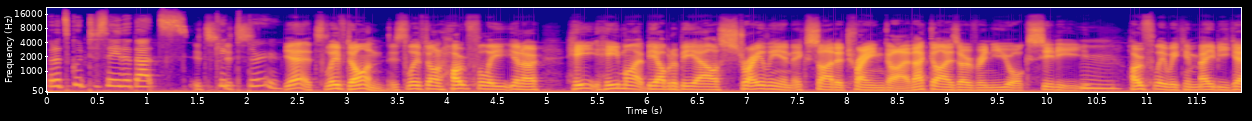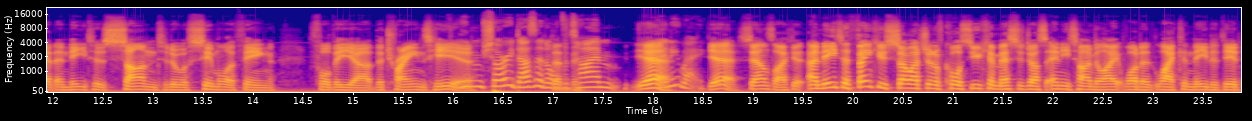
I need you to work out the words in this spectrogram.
but it's good to see that that's it's kicked it's through. yeah, it's lived on. It's lived on. Hopefully, you know, he he might be able to be our Australian excited train guy. That guy's over in New York City. Hmm. Hopefully, we can maybe get Anita's son to do a similar thing for the uh, the trains here. I'm sure he does it all That'd the be- time. Yeah. Anyway. Yeah, sounds like it. Anita, thank you so much, and of course, you can message us anytime you like. What it, like Anita did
